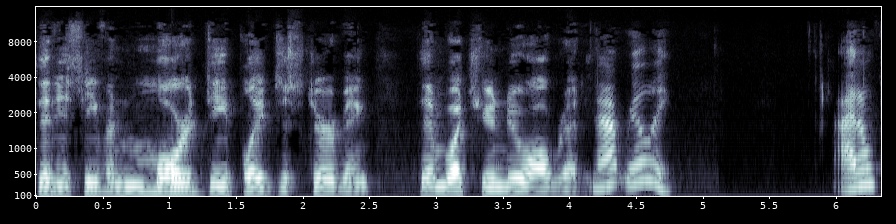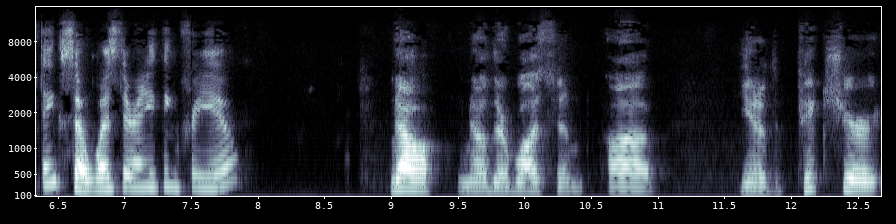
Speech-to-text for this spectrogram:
that is even more deeply disturbing than what you knew already? Not really. I don't think so. Was there anything for you? No, no, there wasn't. Uh, you know, the picture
